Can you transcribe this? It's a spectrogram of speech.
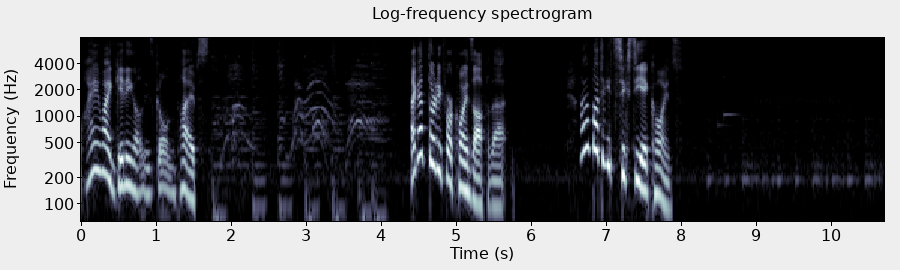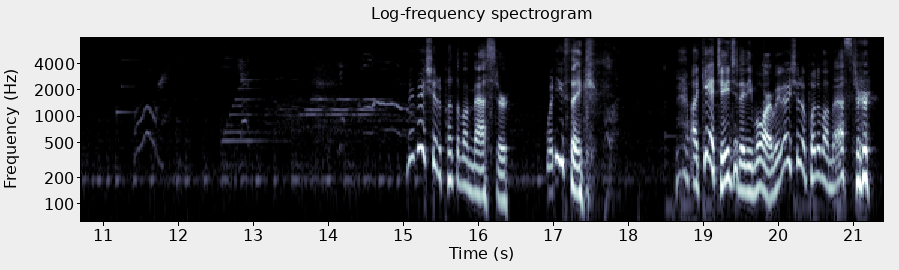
Why am I getting all these golden pipes? I got 34 coins off of that. I'm about to get 68 coins. Maybe I should have put them on master. What do you think? I can't change it anymore. Maybe I should have put them on master.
